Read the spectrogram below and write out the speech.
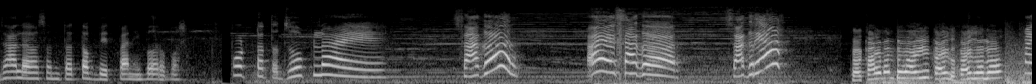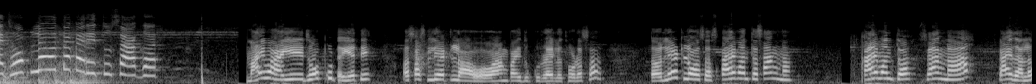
झालं असं तर तब्येत पाणी बरोबर. पोट्ट तर झोपलाय. सागर? आहे सागर! सागऱ्या? का- काय म्हणतो बाई? काय काय झालं? काय झोपला होता का रे तू सागर? नाही बाई झोप कुठं येते? असंच लेटलो अहो अंग पाय दुखू राहिलं थोडंसं. तर लेटलो असंच. काय म्हणतो सांग ना. काय म्हणतो? सांग ना काय झालं?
